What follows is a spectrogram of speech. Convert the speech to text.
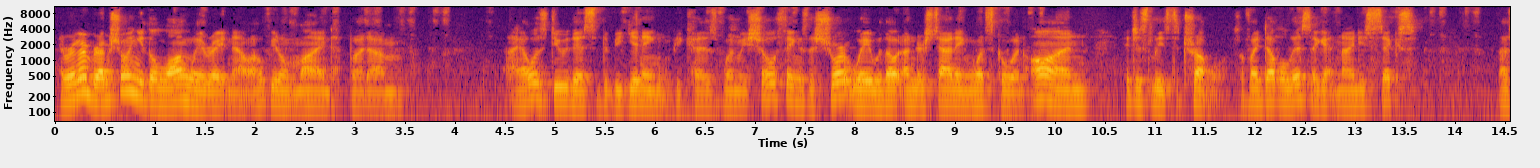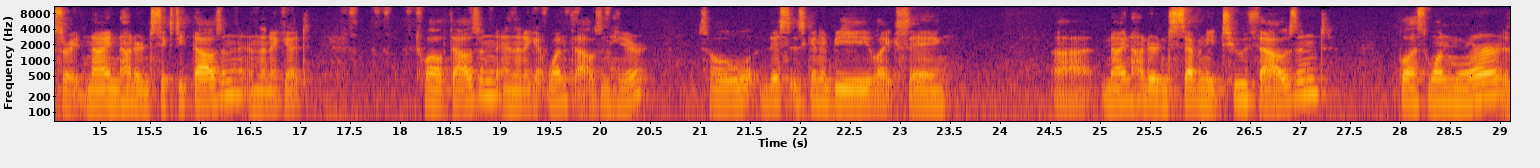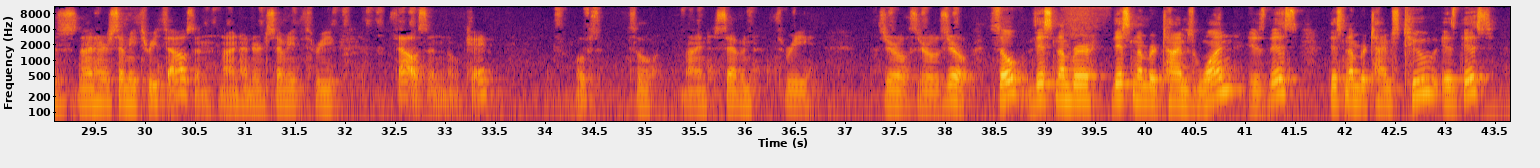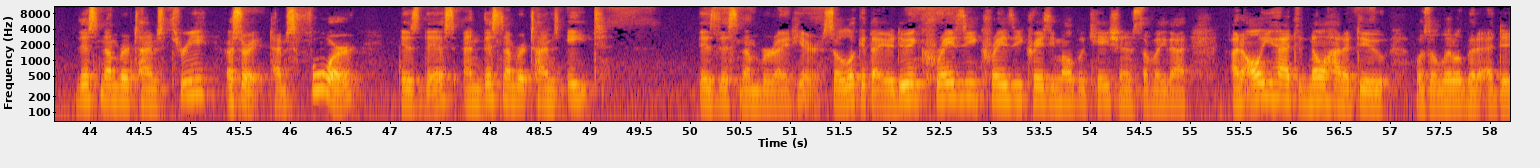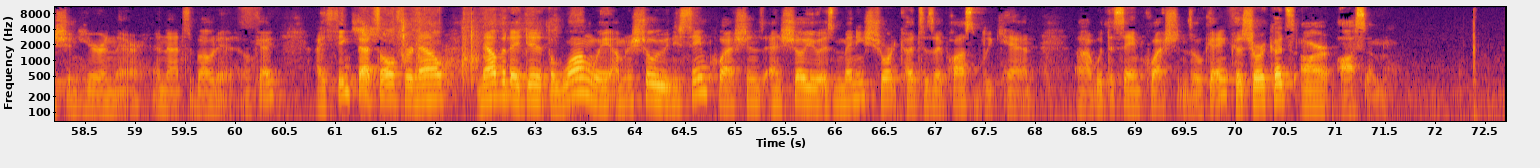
And remember, I'm showing you the long way right now. I hope you don't mind, but um, I always do this at the beginning because when we show things the short way without understanding what's going on, it just leads to trouble. So if I double this, I get 96, uh, sorry, 960,000, and then I get 12,000, and then I get 1,000 here. So this is going to be like saying uh, 972,000 plus one more is 973,000. 973,000, okay? Oops. So nine seven three zero zero zero. So this number this number times one is this. This number times two is this. This number times three, oh sorry, times four is this, and this number times eight is this number right here. So look at that. You're doing crazy, crazy, crazy multiplication and stuff like that. And all you had to know how to do was a little bit of addition here and there. And that's about it, okay? I think that's all for now. Now that I did it the long way, I'm going to show you these same questions and show you as many shortcuts as I possibly can uh, with the same questions, okay? Because shortcuts are awesome.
